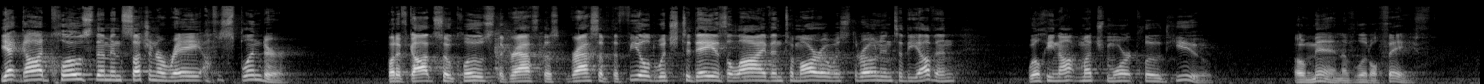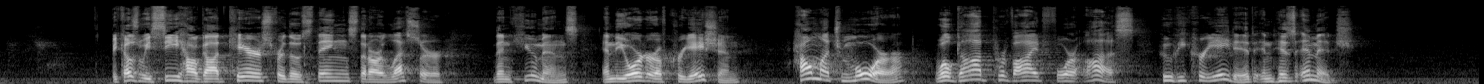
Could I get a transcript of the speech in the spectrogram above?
yet God clothes them in such an array of splendor. But if God so clothes the grass, the grass of the field, which today is alive and tomorrow is thrown into the oven, will he not much more clothe you, O men of little faith? Because we see how God cares for those things that are lesser than humans in the order of creation, how much more will God provide for us who he created in his image?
